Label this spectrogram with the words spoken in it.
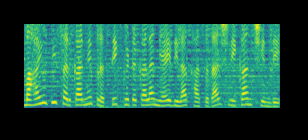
महायुती सरकारने प्रत्येक घटकाला न्याय दिला खासदार श्रीकांत शिंदे.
